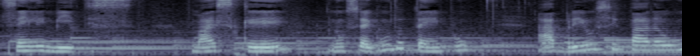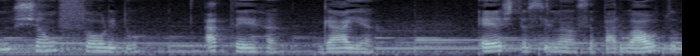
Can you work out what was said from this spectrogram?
sem limites, mas que, num segundo tempo, abriu-se para um chão sólido, a terra, Gaia. Esta se lança para o alto,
